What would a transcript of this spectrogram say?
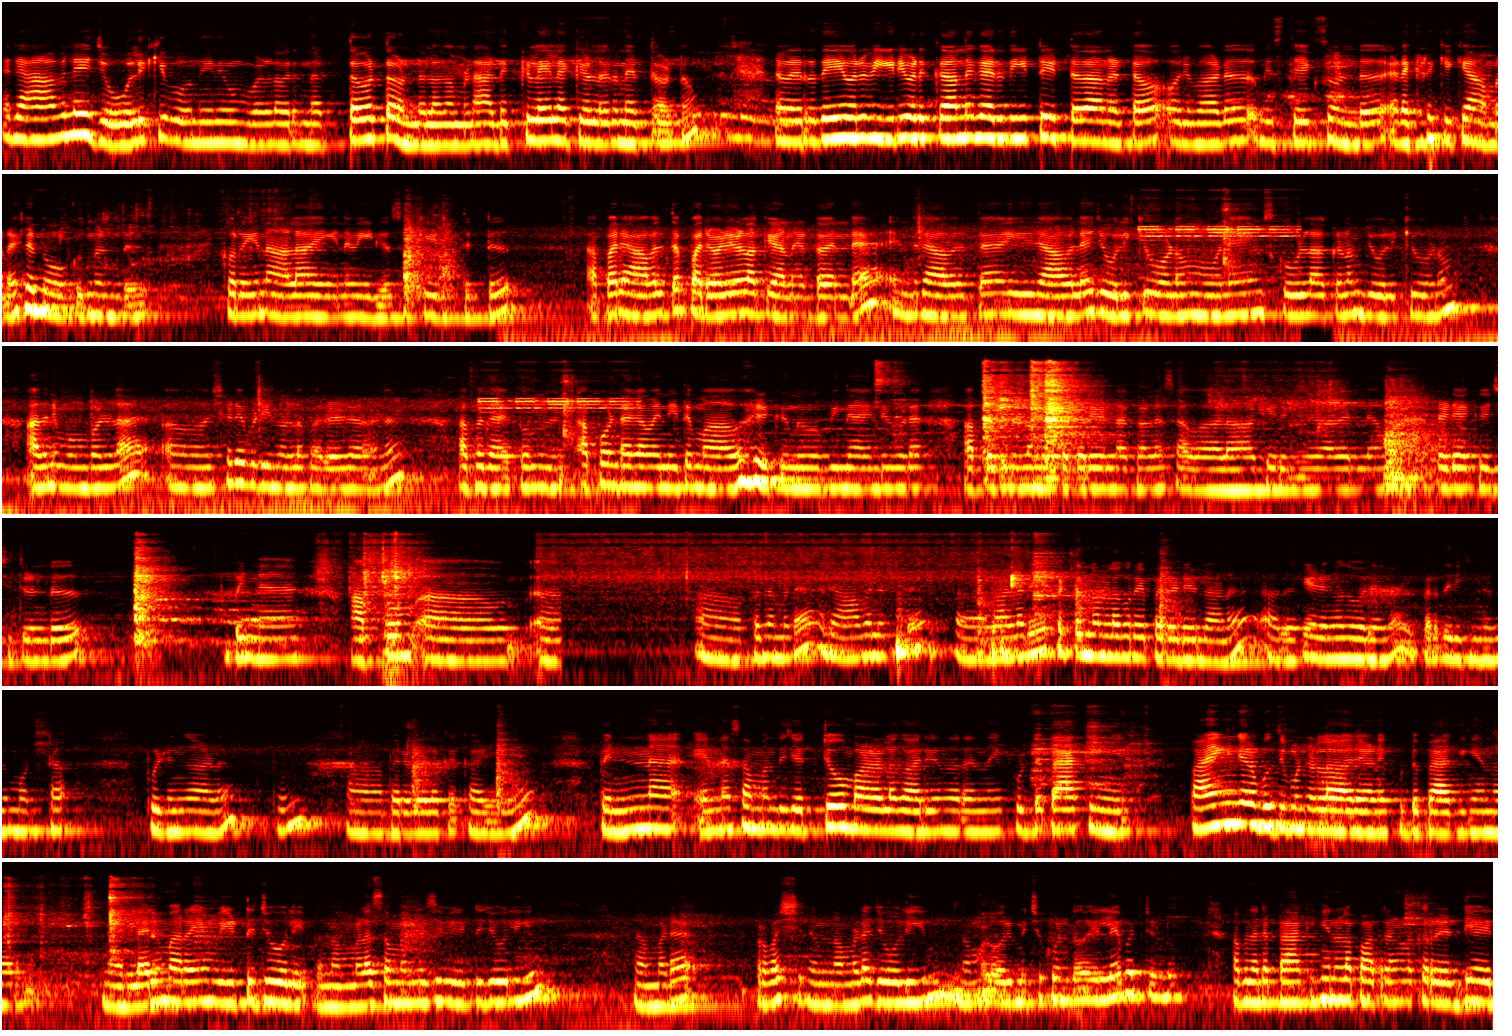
രാവിലെ ജോലിക്ക് പോകുന്നതിന് മുമ്പുള്ള ഒരു നെട്ടോട്ടം ഉണ്ടല്ലോ. നമ്മുടെ അടുക്കളയിലൊക്കെ ഉള്ള ഒരു നെട്ടോട്ടം. വെറുതെ ഒരു വീഡിയോ എടുക്കാമെന്ന് കരുതിയിട്ട് ഇട്ടതാണ് കേട്ടോ ഒരുപാട് മിസ്റ്റേക്സ് ഉണ്ട്. ഇടയ്ക്കിടയ്ക്ക് ക്യാമറയിൽ നോക്കുന്നുണ്ട്. കുറേ നാളായി ഇങ്ങനെ വീഡിയോസൊക്കെ എടുത്തിട്ട്. അപ്പോൾ രാവിലത്തെ പരിപാടികളൊക്കെയാണ് കേട്ടോ എന്റെ. എന്റെ രാവിലത്തെ ഈ രാവിലെ ജോലിക്ക് പോകണം മോനെയും സ്കൂളിലാക്കണം ജോലിക്ക് പോകണം. അതിന് മുമ്പുള്ള ചെടിപിടി എന്നുള്ള പരിപാടിയാണ് അപ്പോൾ ഇതാ ഇപ്പം അപ്പം ഉണ്ടാക്കാൻ വേണ്ടിയിട്ട് മാവ് കഴിക്കുന്നു പിന്നെ അതിന്റെ കൂടെ അപ്പത്തിനുള്ള മുട്ടക്കറി ഉണ്ടാക്കാനുള്ള സവാള കിഴങ്ങ് അതെല്ലാം റെഡിയാക്കി വെച്ചിട്ടുണ്ട്. പിന്നെ അപ്പം അപ്പം നമ്മുടെ രാവിലത്തെ വളരെ പെട്ടെന്നുള്ള കുറേ പരിപാടികളാണ്. അത് കിഴങ്ങ് തോരുന്ന ഇപ്പുറത്തിരിക്കുന്നത് മുട്ട പുഴുങ്ങാണ്. അപ്പം പരിപാടികളൊക്കെ കഴിഞ്ഞ്. പിന്നെ എന്നെ സംബന്ധിച്ച് ഏറ്റവും പാടുള്ള കാര്യം എന്ന് പറയുന്നത് ഈ ഫുഡ് പാക്കിങ് ഭയങ്കര ബുദ്ധിമുട്ടുള്ള കാര്യമാണ് ഈ ഫുഡ് പാക്കിങ് എന്ന് പറയുന്നത്. പിന്നെ എല്ലാവരും പറയും വീട്ടു ജോലി ഇപ്പം നമ്മളെ സംബന്ധിച്ച് വീട്ടു ജോലിയും നമ്മുടെ പ്രൊഫഷനും നമ്മുടെ ജോലിയും നമ്മൾ ഒരുമിച്ച് കൊണ്ടുപോയല്ലേ പറ്റുള്ളൂ. അപ്പോൾ നല്ല പാക്കിങ്ങിനുള്ള പാത്രങ്ങളൊക്കെ റെഡി ആയിരിക്കും.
